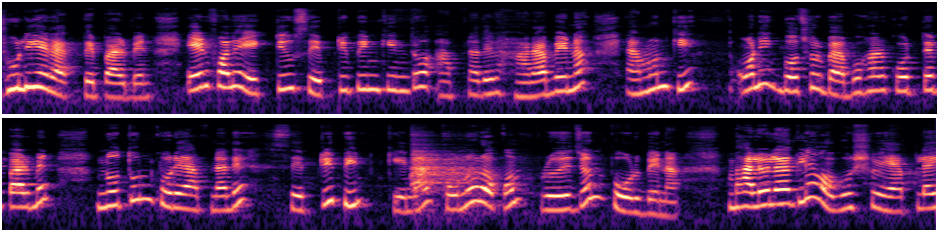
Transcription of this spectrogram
ঝুলিয়ে রাখতে পারবেন। এর ফলে একটিও সেফটি পিন কিন্তু আপনাদের হারাবে না, এমনকি অনেক বছর ব্যবহার করতে পারবেন। নতুন করে আপনাদের সেফটি পিন কেনার কোনো রকম প্রয়োজন পড়বে না। ভালো লাগলে অবশ্যই অ্যাপ্লাই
